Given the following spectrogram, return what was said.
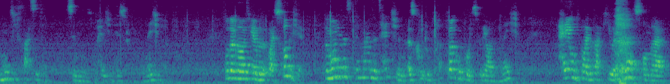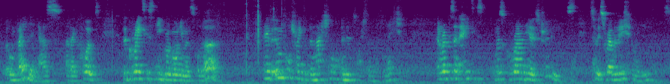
multifaceted symbols of Haitian history and nationhood. Although largely overlooked by scholarship, the monuments demand attention as cultural focal points for the island nation. Hailed by the black US press on their unveiling as, and I quote, the greatest Negro monuments on earth, they have infiltrated the national and international imagination and represent Haiti's most grandiose tributes to its revolutionary leaders.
